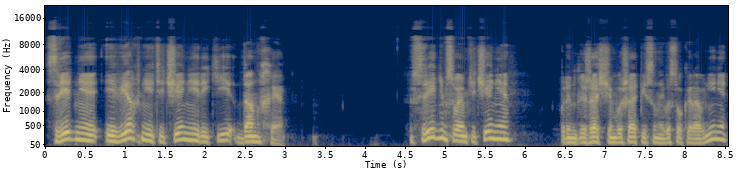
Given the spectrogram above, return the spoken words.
Среднее и верхнее течение реки Данхэ. В среднем своем течении, принадлежащем вышеописанной высокой равнине,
